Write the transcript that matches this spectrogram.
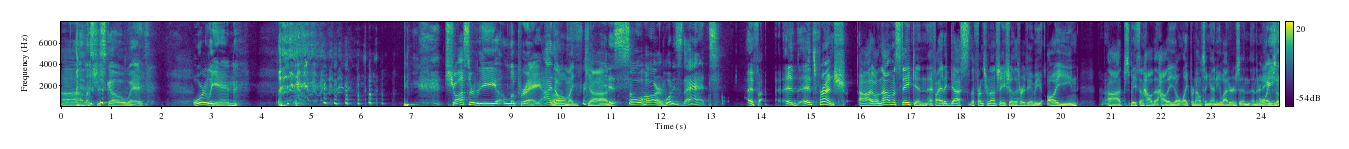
uh let's just go with Orlean Chaucery Lepre. I don't Oh my god. It is so hard. What is that? if it, it's French, uh, if I'm not mistaken, if I had to guess, the French pronunciation of this going to be Oyin, uh, just based on how the, how they don't like pronouncing any letters in, in their name. So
